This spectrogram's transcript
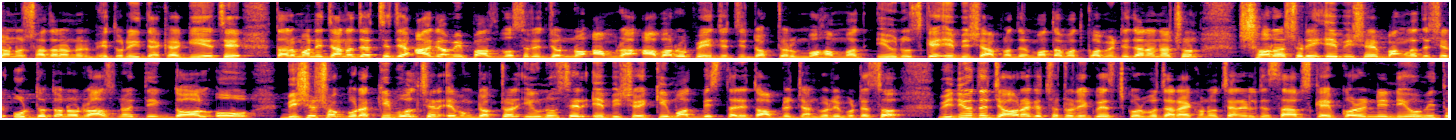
জনসাধারণের ভেতরেই দেখা গিয়েছে। তার মানে জানা যাচ্ছে যে আগামী পাঁচ বছরের জন্য আমরা আবারও পেয়ে যেছি ডক্টর মোহাম্মদ ইউনুসকে। এ বিষয়ে আপনাদের মতামত কমেন্টে জানান, আসুন। সরাসরি এ বিষয়ে বাংলাদেশের ঊর্ধ্বতন রাজনৈতিক দল ও বিশেষজ্ঞরা কি বলছেন এবং ডক্টর ইউনুসের এ বিষয়ে কি মত বিস্তারিত আপডেট জানব সহ ভিডিওতে যাওয়ার আগে ছোট রিকোয়েস্ট করব, যারা এখনও চ্যানেলটি সাবস্ক্রাইব করেননি নিয়মিত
